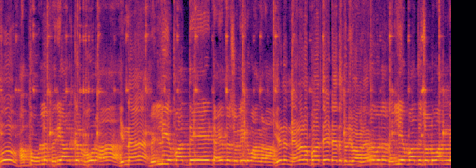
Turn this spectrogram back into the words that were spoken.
ஓ. அப்ப உள்ள பெரிய ஆட்கள் பூரா என்ன? வெள்ளிய பார்த்தே டயத்தை சொல்லிடுவாங்களாம் என்ன நிழலை பார்த்தே டயத்தை சொல்லிடுவாங்கண்ணே இரவுல வெள்ளிய பார்த்து சொல்லுவாங்க.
